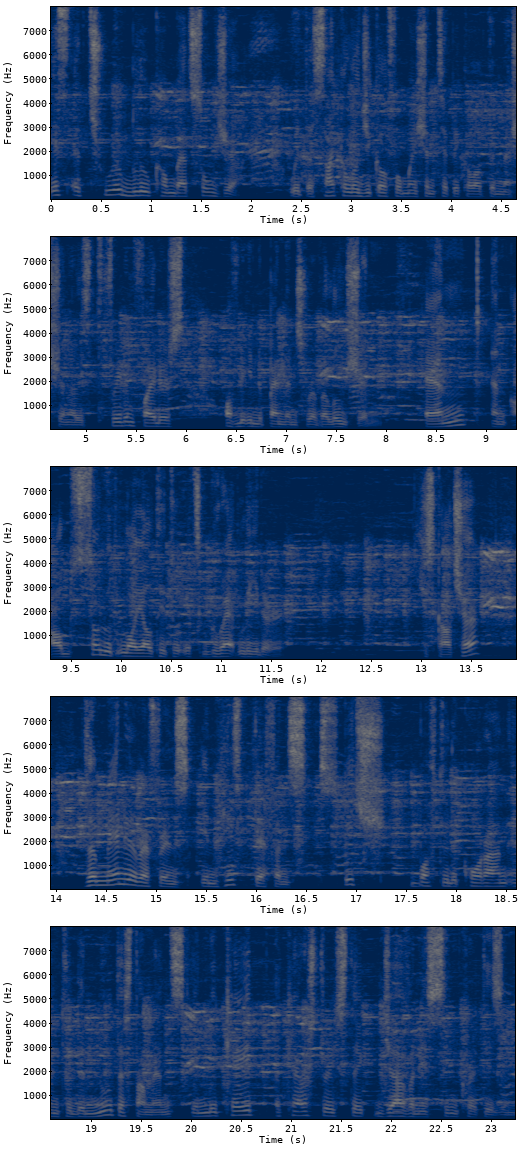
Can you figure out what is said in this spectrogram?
is a true blue combat soldier with the psychological formation typical of the nationalist freedom fighters of the independence revolution and an absolute loyalty to its great leader. His culture, the many reference in his defense speech both to the Quran and to the New Testaments indicate a characteristic Javanese syncretism.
